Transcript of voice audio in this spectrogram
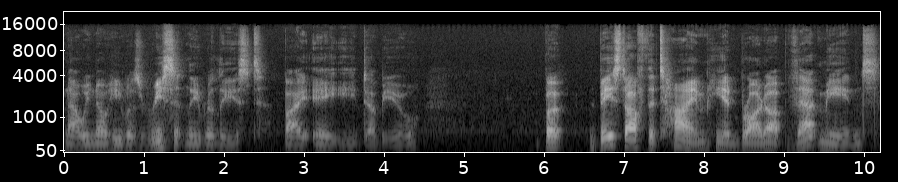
Now we know he was recently released by AEW. But based off the time he had brought up, that means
